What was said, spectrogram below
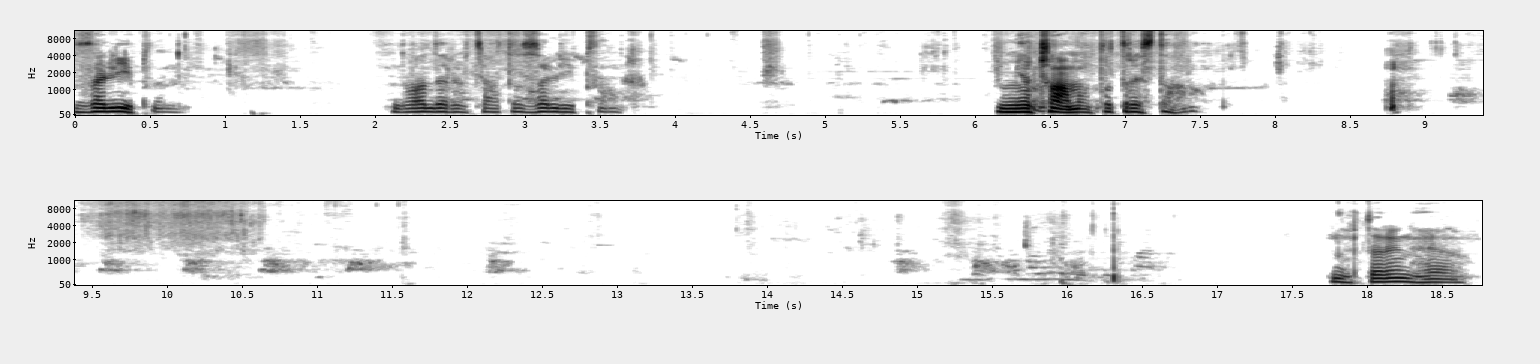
Заліплений. Два деревцята заліплених. М'ячами по 300 грам. Нектарин Геа.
